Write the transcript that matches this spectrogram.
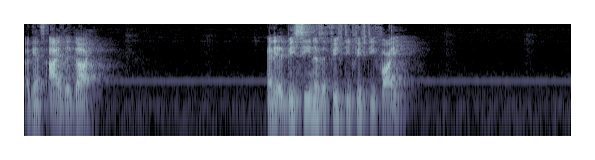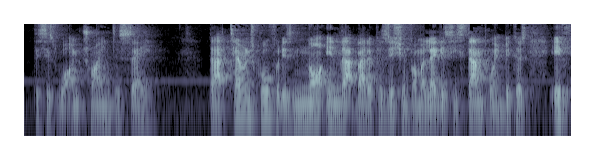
against either guy. And it'd be seen as a 50-50 fight. This is what I'm trying to say. That Terence Crawford is not in that bad a position from a legacy standpoint because if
